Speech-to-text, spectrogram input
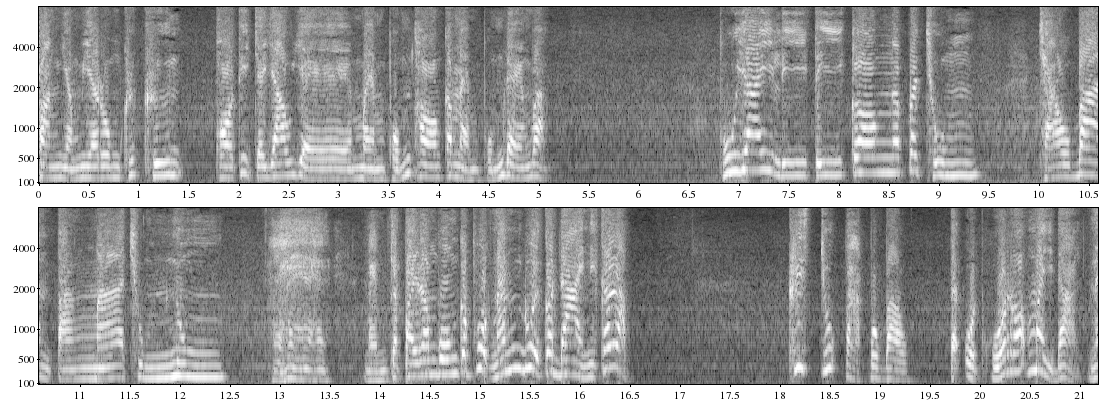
ฟังอย่างมีอารมณ์คลึกครื้น พอที่จะยาวแย่แหม่มผมทองกับแหม่มผมแดงว่า ผู้ใหญ่ลีตีกลองประชุม ชาวบ้านต่างมาชุมนุมแหม่มจะไปรำวงกับพวกนั้นด้วยก็ได้นี่ครับคริสจุปากเบาๆ แต่อดหัวเราะไม่ได้ใน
